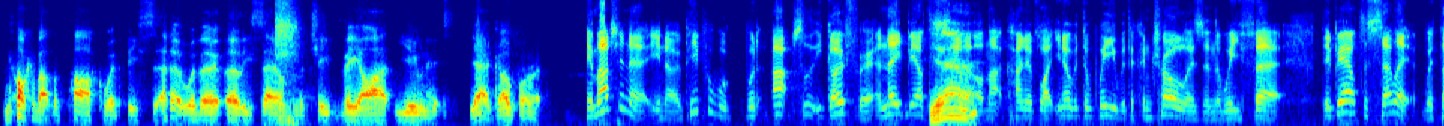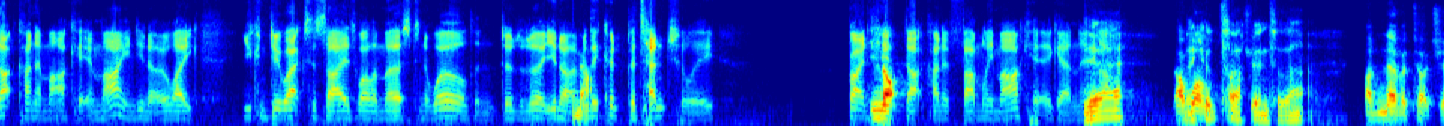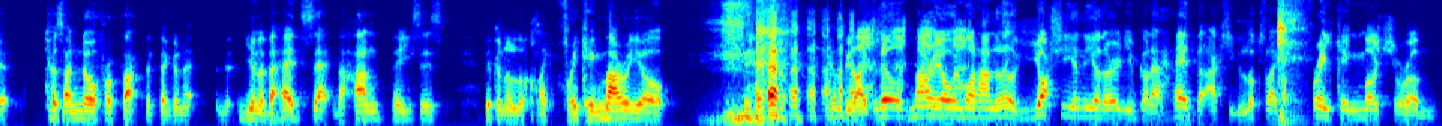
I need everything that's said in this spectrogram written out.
Knock about the park with the uh, with the early sales of a cheap VR unit. Yeah, go for it. Imagine it. You know, people would, would absolutely go for it, and they'd be able to sell it on that kind of like you know with the Wii with the controllers and the Wii Fit. They'd be able to sell it with that kind of market in mind. You know, like you can do exercise while immersed in a world, and da da da. You know, I No. mean, they could potentially try and hit No. that kind of family market again. in that Yeah, I they won't could touch tap it. into that. I'd never touch it because I know for a fact that they're gonna, you know, the headset, the hand pieces, they're gonna look like freaking Mario. It's gonna be like little Mario in one hand, little Yoshi in the other, and you've got a head that actually looks like a freaking mushroom.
